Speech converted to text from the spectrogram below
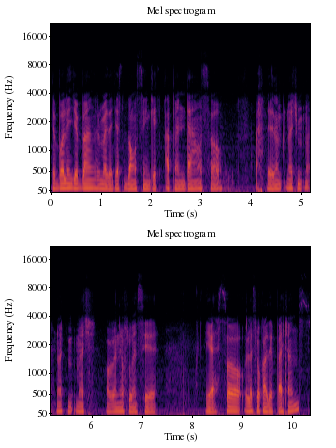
the Bollinger Bands remember they're just bouncing it up and down so uh, there's not much not much of an influence here. Yeah so let's look at the patterns.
